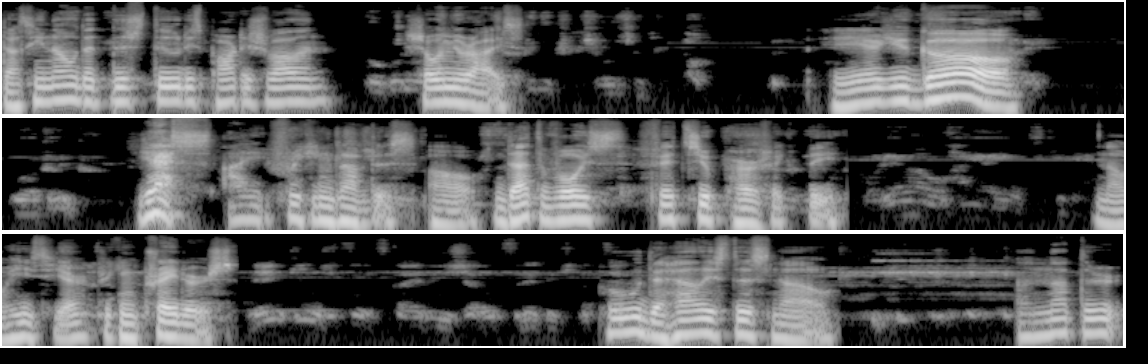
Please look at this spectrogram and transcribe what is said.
Does he know that this dude is part Ishvalan? Show him your eyes. Here you go. Yes, I freaking love this. Oh, that voice fits you perfectly. Now he's here. Freaking traitors. Who the hell is this now? Another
